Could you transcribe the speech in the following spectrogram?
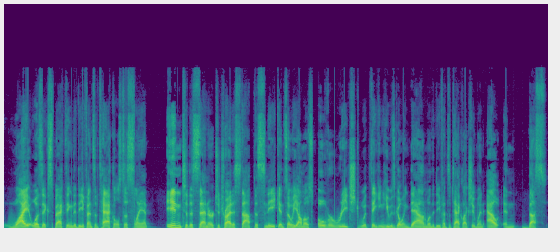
Wyatt was expecting the defensive tackles to slant into the center to try to stop the sneak, and so he almost overreached with thinking he was going down when the defensive tackle actually went out, and thus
